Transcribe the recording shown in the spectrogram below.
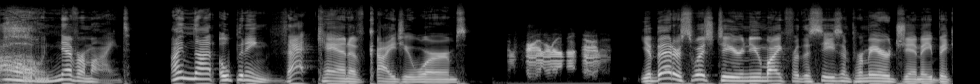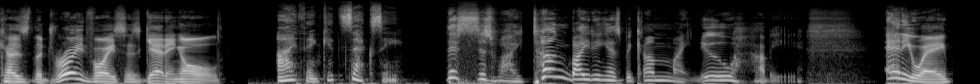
Oh, never mind. I'm not opening that can of kaiju worms. You better switch to your new mic for the season premiere, Jimmy, because the droid voice is getting old. I think it's sexy. This is why tongue biting has become my new hobby. Anyway,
